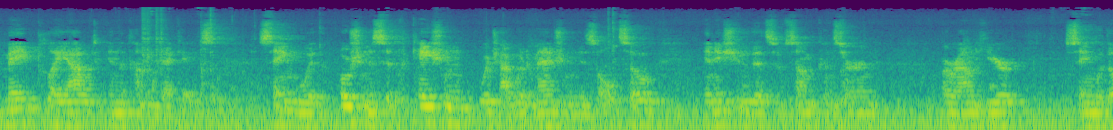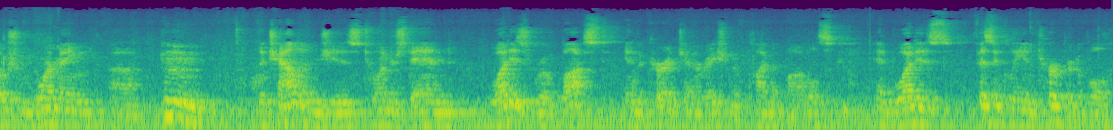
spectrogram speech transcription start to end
may play out in the coming decades. Same with ocean acidification, which I would imagine is also an issue that's of some concern around here. Same with ocean warming. Uh, the challenge is to understand what is robust in the current generation of climate models and what is physically interpretable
